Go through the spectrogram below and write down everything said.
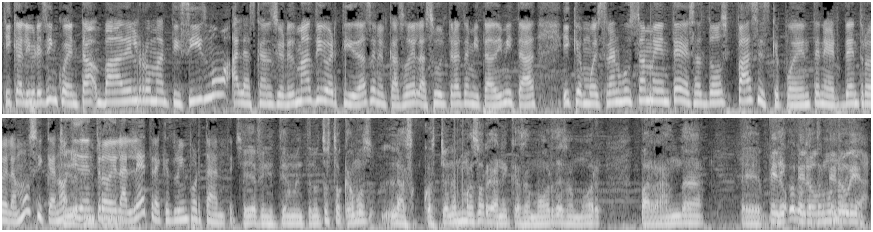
y calibre 50 va del romanticismo a las canciones más divertidas, en el caso de las ultras de mitad y mitad, y que muestran justamente esas dos fases que pueden tener dentro de la música, ¿no? Sí, y dentro de la letra, que es lo importante. Sí, definitivamente. Nosotros tocamos las cuestiones más orgánicas, amor, desamor, parranda. eh, Pero, digo lo que pero, todo el mundo pero ve. vea,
